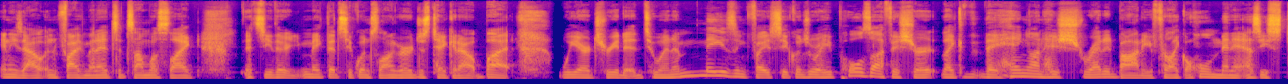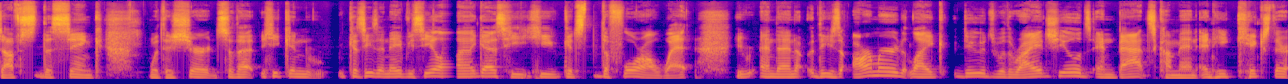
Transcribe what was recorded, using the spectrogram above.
and he's out in five minutes. It's almost like it's either make that sequence longer or just take it out. But we are treated to an amazing fight sequence where he pulls off his shirt, like they hang on his shredded body for like a whole minute as he stuffs the sink with his shirt so that he can because he's a Navy SEAL, I guess he he gets the floor all wet. He, and then these armored like dudes with riot shields and bats come in and he kicks their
